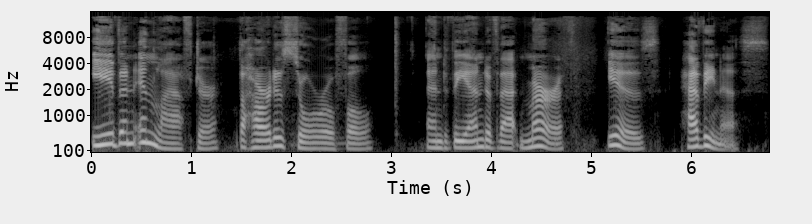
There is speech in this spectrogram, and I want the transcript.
Even in laughter, the heart is sorrowful, and the end of that mirth is heaviness.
